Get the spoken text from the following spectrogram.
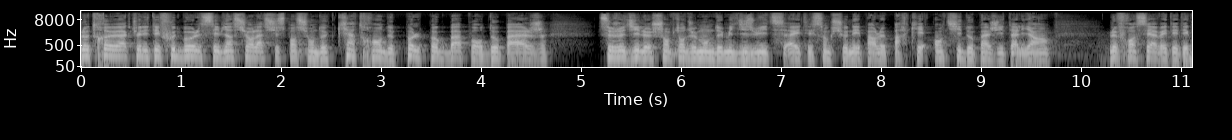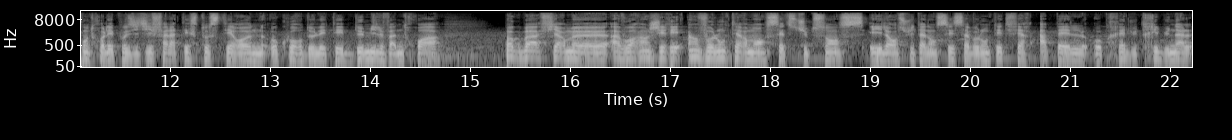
L'autre actualité football, c'est bien sûr la suspension de 4 ans de Paul Pogba pour dopage. Ce jeudi, le champion du monde 2018 a été sanctionné par le parquet antidopage italien. Le Français avait été contrôlé positif à la testostérone au cours de l'été 2023. Pogba affirme avoir ingéré involontairement cette substance et il a ensuite annoncé sa volonté de faire appel auprès du tribunal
